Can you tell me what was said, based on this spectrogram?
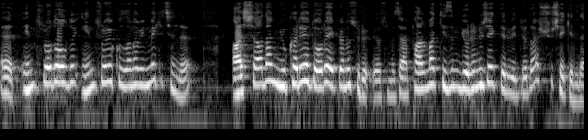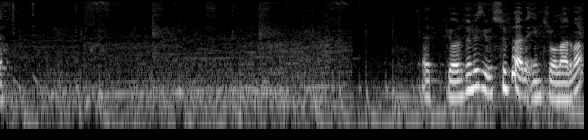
Evet, introda olduğu introyu kullanabilmek için de aşağıdan yukarıya doğru ekranı sürüklüyorsunuz. Yani parmak izim görünecektir videoda şu şekilde. Evet, gördüğünüz gibi süper introlar var.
